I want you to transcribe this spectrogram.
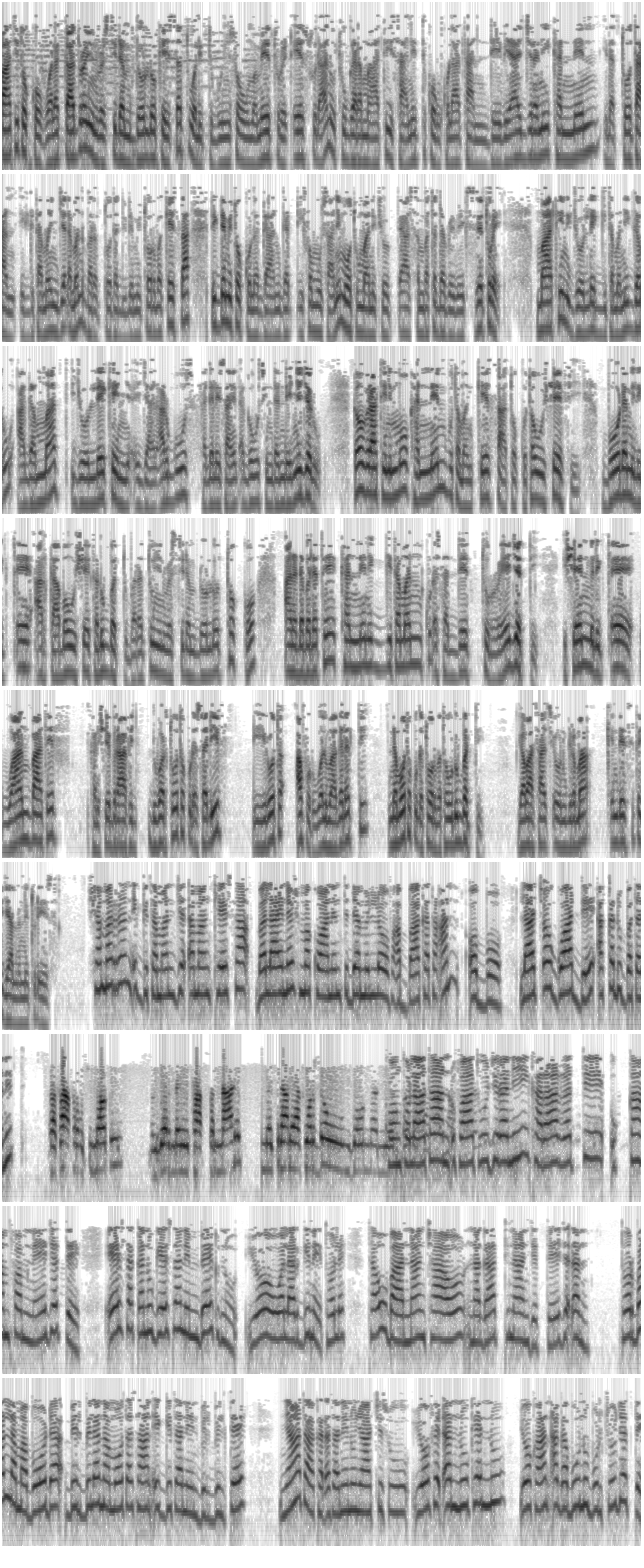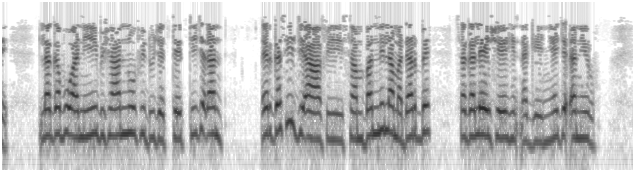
baatii tokkoof walakkaa dura yuunivarsiitii Dambidolloo keessatti walitti bu'iinsa uumamee ture dhiyeessuudhaan utuu gara maatii isaaniitti konkolaataan deebi'aa jiranii kanneen hidhattootaan eeggataman jedhaman barattoota 27 keessaa 21 nagaan gadhiifamuu isaanii mootummaan Itiyoophiyaa sanbata darbe beeksisee ture. Maatiin ijoollee eeggatamanii garuu agammaatti ijoollee keenya ijaan arguus sagalee isaanii dhaga'uus hin dandeenye jedhu. Gama biraatiin immoo kanneen butaman keessaa tokko ta'uu ishee fi booda miliqxee harkaa bahuu ishee ka dubbattu barattuu yuunivarsiitii Damdolloo tokko ana dabalatee kanneen higgitaman kudha saddeet turree jetti isheen miliqxee waan baateef kan ishee biraaf dubartoota kudha sadiif dhiirota afur walumaa galatti namoota kudha torba ta'uu dubbatti gabaasaa tsiyoon girmaa qindeessite jaalannetu dhiyeessa. Shamarran iggitaman jedhaman keessaa Balaayinesh Makwaaninti Damilloof abbaa ka ta'an obbo Laaccoo Gwaaddee akka dubbatanitti. Tasaafurumsiimaatu መንገድ ላይ ታፈናለች። መኪና ላይ አስወርደው ይዘውን Konkolaataan dhufaatuu jiranii karaa irratti ukkaanfamne jette eessa akka nu geessan hin beeknu yoo wal argine tole ta'uu baannaan chaa'oo nagaatti naan jettee jedhan. torban lama booda bilbila namoota isaan eeggataniin bilbiltee nyaata kadhatanii nu nyaachisuu yoo fedhan nu kennu yookaan agabuu nu bulchuu jette Laga bu'anii bishaan nuu fidu jetteetti jedhan ergasii ji'aa fi sanbanni lama darbe sagalee ishee hin dhageenye jedhaniiru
